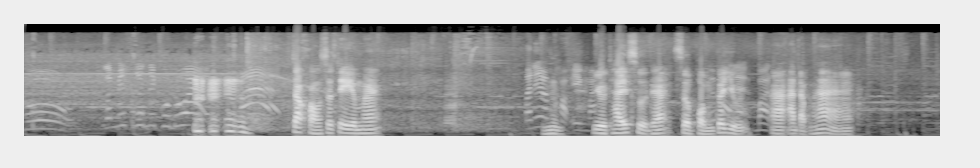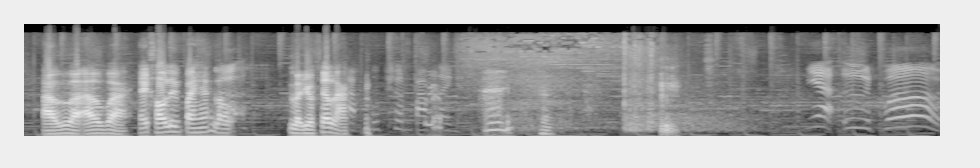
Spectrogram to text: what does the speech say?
โอ้แล้วไม่ขึ้นให้กูด้วยเจ้าของสตรีมฮะ มาเนี่ยขับเองมาอยู่ท้ายสุดฮะส่วนผมก็อยู่อ่าอันดับห้าฮะเอาว่ะเอาว่ะให้เขาเล่นไปฮะ เรา เราอยู่ข้างหลังขับปุ๊บชนปั๊บเลยเนี่ย เนี่ยอืดเวอร์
